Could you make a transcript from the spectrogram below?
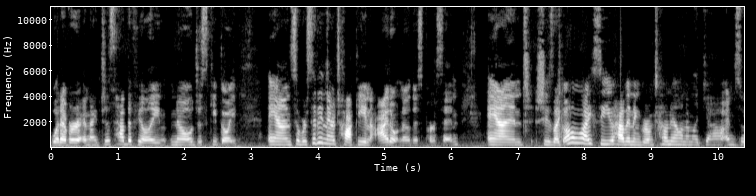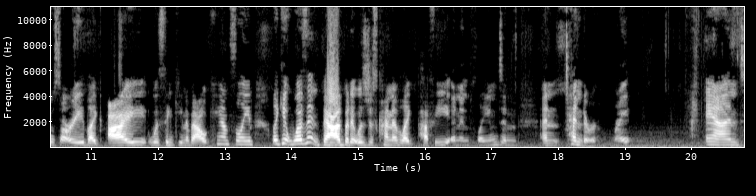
whatever. And I just had the feeling, no, just keep going. And so we're sitting there talking. I don't know this person. And she's like, Oh, I see you have an ingrown toenail. And I'm like, Yeah, I'm so sorry. Like, I was thinking about canceling. Like, it wasn't bad, but it was just kind of like puffy and inflamed and, and tender, right? And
